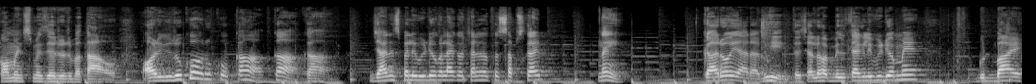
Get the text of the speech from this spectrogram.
comments में ज़रूर बताओ। और रुको रुको, कहाँ कहाँ कहाँ? जाने से पहले वीडियो को लाइक और चैनल को सब्सक्राइब नहीं, करो यार अभी। तो चलो, अब मिलते हैं अगली वीडियो में। गुड बाय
